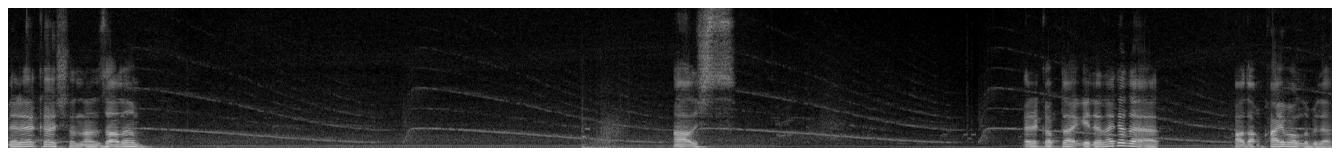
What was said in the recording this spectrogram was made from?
Nereye kaçtın lan zalim? Al işte. Helikopter gidene kadar adam kayboldu bile.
